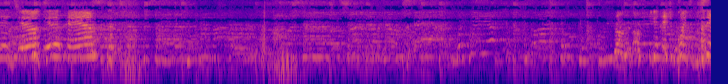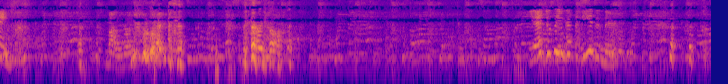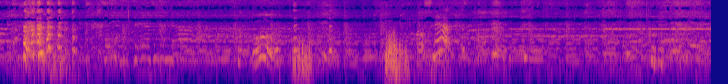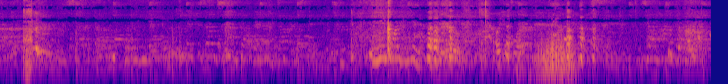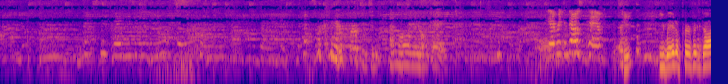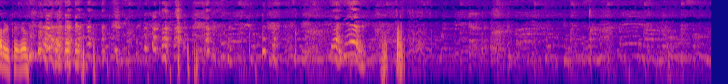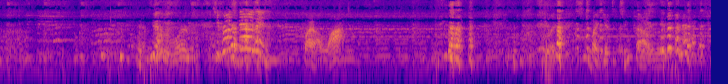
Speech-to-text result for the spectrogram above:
Get it, Jill. Get it, Pam. Wrong. You get extra points if you sing. Mom, run away. there we go. Yeah, just so you got the knees in there. Oh, snap. You need more than you. Okay, four. You're perfect and I'm only okay. That was Pam. You, you made a perfect daughter, Pam. I did. Get to 2,000.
